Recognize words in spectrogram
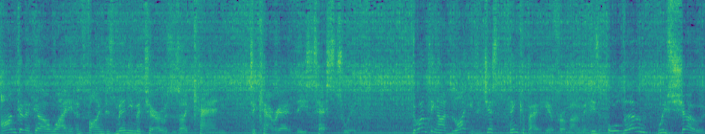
I'm going to go away and find as many materials as I can to carry out these tests with. The one thing I'd like you to just think about here for a moment is although we've shown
